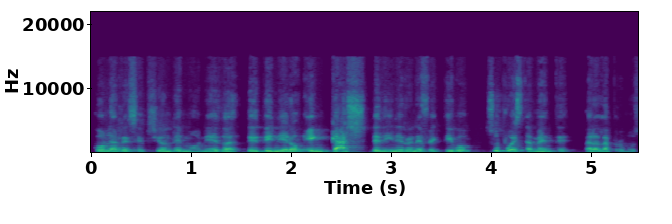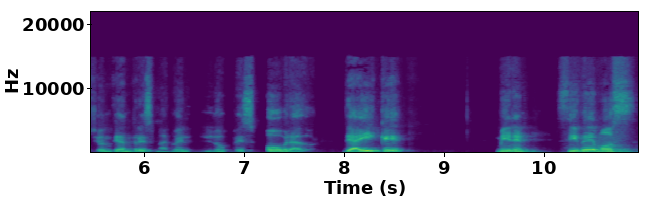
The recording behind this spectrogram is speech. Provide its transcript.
con la recepción de moneda, de dinero en cash, de dinero en efectivo, supuestamente para la promoción de Andrés Manuel López Obrador. De ahí que, miren, si vemos,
